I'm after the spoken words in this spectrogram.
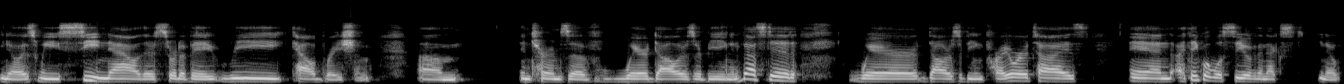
you know, as we see now, there's sort of a recalibration um, in terms of where dollars are being invested, where dollars are being prioritized. And I think what we'll see over the next, you know,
